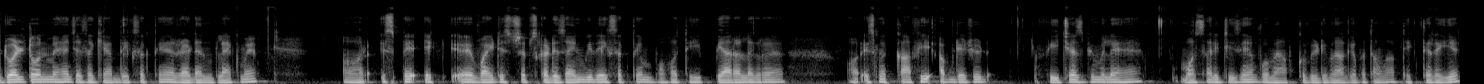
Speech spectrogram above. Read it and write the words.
डुअल टोन में है, जैसा कि आप देख सकते हैं, रेड एंड ब्लैक में। और इस पर एक वाइट स्ट्रिप्स का डिज़ाइन भी देख सकते हैं, बहुत ही प्यारा लग रहा है। और इसमें काफ़ी अपडेटेड फीचर्स भी मिले हैं, बहुत सारी चीज़ें हैं, वो मैं आपको वीडियो में आगे बताऊँगा, आप देखते रहिए।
